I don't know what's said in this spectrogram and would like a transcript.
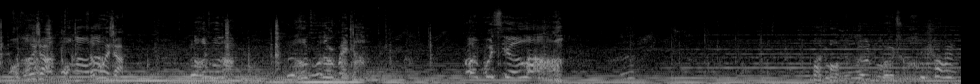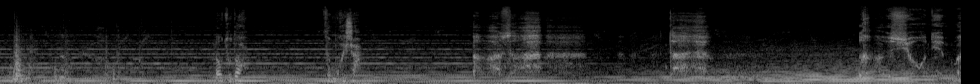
怎么回事？怎么回事？老秃头，老秃头被打，快不行了！帮主，帮主，帮主，你看！老土豆，怎么回事？他他兄弟们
